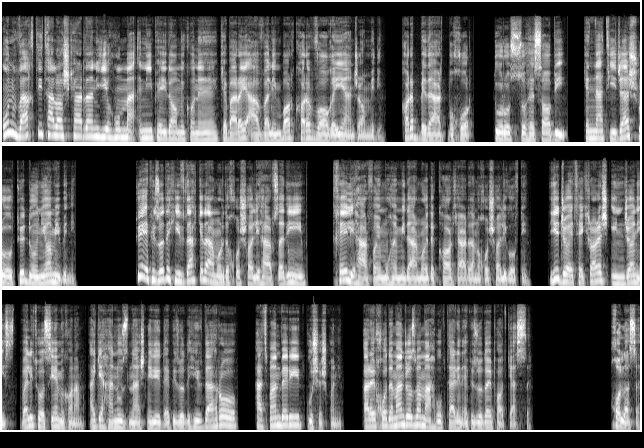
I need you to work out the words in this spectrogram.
اون وقتی تلاش کردن یهو معنی پیدا می‌کنه که برای اولین بار کار واقعی انجام میدیم. کار به درد بخور درست و حسابی که نتیجهش رو توی دنیا می‌بینیم. توی اپیزود 17 که در مورد خوشحالی حرف زدیم خیلی حرفای مهمی در مورد کار کردن و خوشحالی گفتیم. دیگه جای تکرارش اینجا نیست ولی توصیه می‌کنم اگه هنوز نشنیدید اپیزود 17 رو حتما برید گوشش کنید. برای خود من جزو محبوب ترین اپیزودهای پادکسته. خلاصه.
